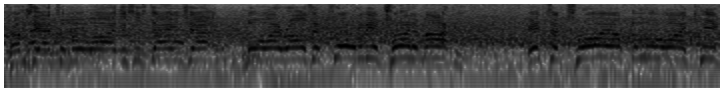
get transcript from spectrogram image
Comes out to Luai. This is danger. Luai rolls it through. It'll be a try to Martin. It's a try off the Luai kick.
